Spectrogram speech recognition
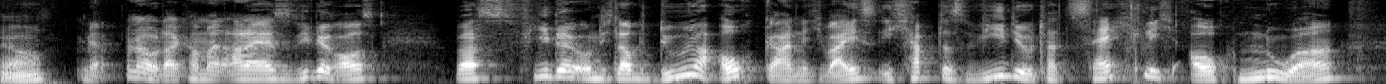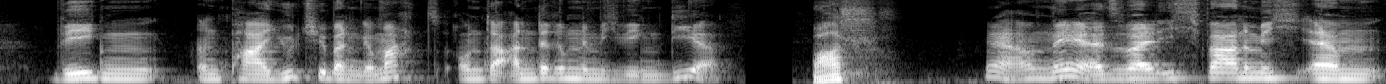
ja. Ja, genau, da kam mein allererstes Video raus. Was viele, und ich glaube, du ja auch gar nicht weißt, ich habe das Video tatsächlich auch nur wegen ein paar YouTubern gemacht, unter anderem nämlich wegen dir. Was? Ja, nee, also weil ich war nämlich, ähm,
